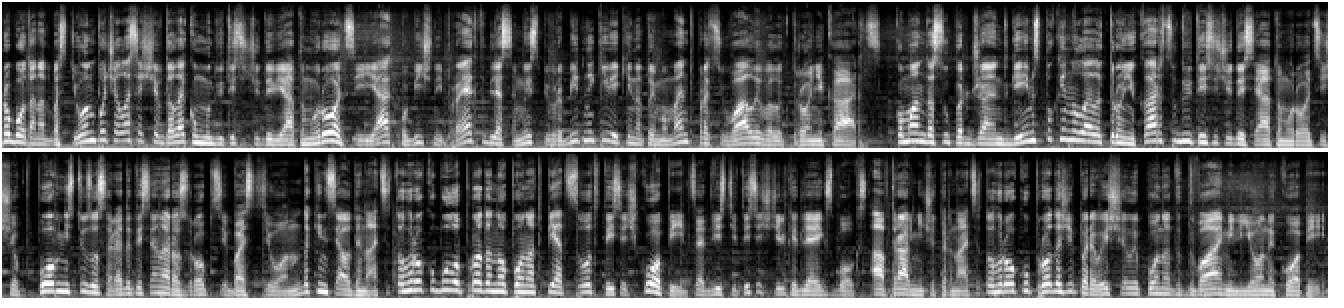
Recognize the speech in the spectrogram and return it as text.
Робота над Бастіон почалася ще в далекому 2009 році, як побічний проект для семи співробітників, які на той момент працювали в Electronic Arts. Команда Supergiant Games покинула Electronic Arts у 2010 році, щоб повністю зосередитися на розробці Бастіон. До кінця 2011 року було продано понад 500 тисяч копій, це 200 тисяч тільки для Xbox. А в травні 2014 року продажі перевищили понад 2 мільйони копій.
